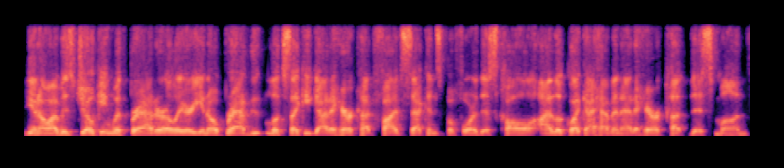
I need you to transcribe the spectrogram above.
you know, I was joking with Brad earlier. You know, Brad looks like he got a haircut five seconds before this call. I look like I haven't had a haircut this month.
